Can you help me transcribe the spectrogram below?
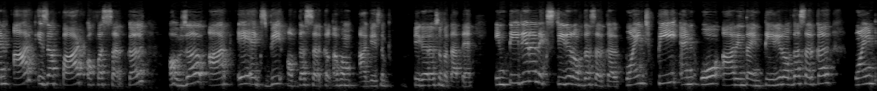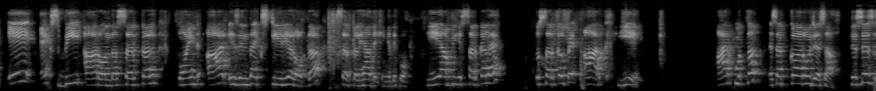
is a part of a circle observe arc A X B of the circle अब हम आगे से फिगर उसमें बताते हैं interior and exterior of the circle point p and o are in the interior of the circle point a x b are on the circle point r is in the exterior of the circle यहाँ देखेंगे देखो ये अभी सर्कल है तो सर्कल पे आर्क ये आर्क मतलब ऐसा कर्व जैसा दिस इज़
